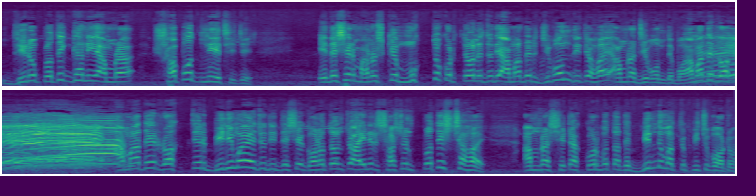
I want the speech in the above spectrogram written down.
দৃঢ় প্রতিজ্ঞা নিয়ে আমরা শপথ নিয়েছি যে এদেশের মানুষকে মুক্ত করতে হলে যদি আমাদের জীবন দিতে হয়, আমরা জীবন দেব। আমাদের রক্ত আমাদের রক্তের বিনিময়ে যদি দেশে গণতন্ত্র আইনের শাসন প্রতিষ্ঠা হয়, আমরা সেটা করব, তাতে বিন্দুমাত্র পিছু হটব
